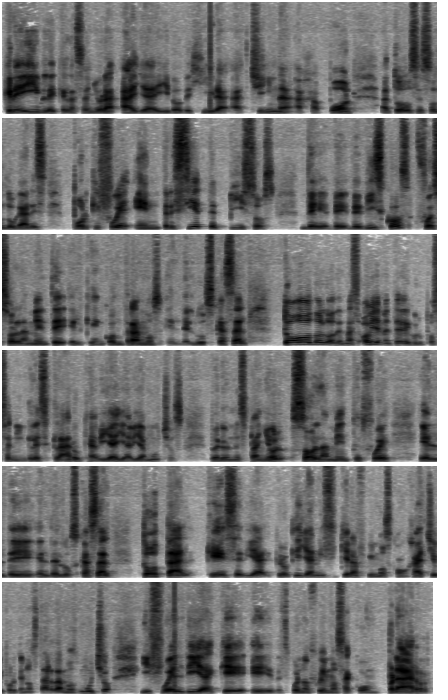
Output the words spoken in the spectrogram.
creíble que la señora haya ido de gira a China, a Japón, a todos esos lugares, porque fue entre siete pisos de, de, de discos, fue solamente el que encontramos el de Luz Casal. Todo lo demás, obviamente de grupos en inglés, claro que había y había muchos, pero en español solamente fue el de, el de Luz Casal. Total, que ese día creo que ya ni siquiera fuimos con Hachi porque nos tardamos mucho y fue el día que eh, después nos fuimos a comprar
